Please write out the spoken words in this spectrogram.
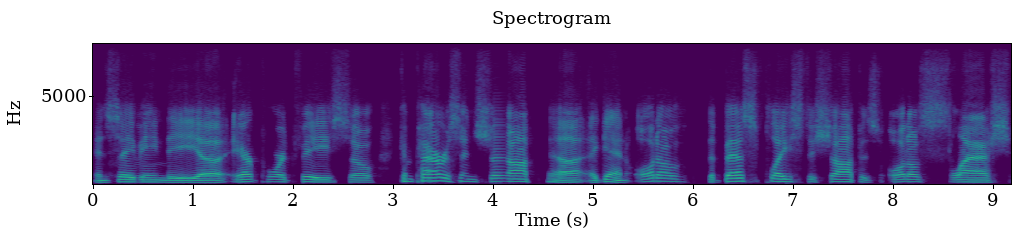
and saving the uh, airport fees. So comparison shop, uh, again, auto the best place to shop is auto slash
